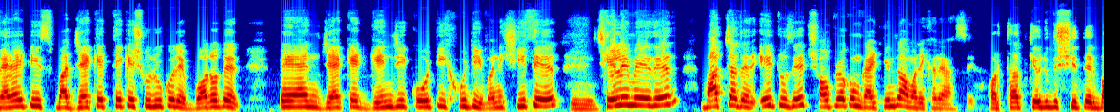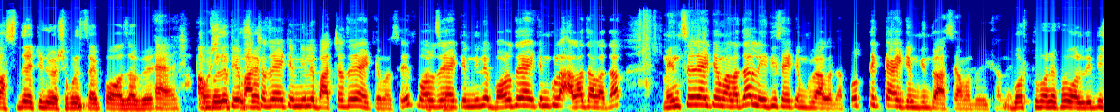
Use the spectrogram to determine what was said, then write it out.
ভ্যারাইটিস বা জ্যাকেট থেকে শুরু করে বড়দের প্যান্ট জ্যাকেট গেঞ্জি কোটি হুডি মানে শীতের ছেলে মেয়েদের বাচ্চাদের এ টু জেড সব রকম গাইড কিন্তু আমার এখানে আছে। অর্থাৎ কেউ যদি শীতের বাচ্চাদের আইটেম নিয়ে আসা করে চাই পাওয়া যাবে। হ্যাঁ আপনাদের বাচ্চাদের আইটেম নিলে বাচ্চাদের আইটেম আছে বড়দের আচ্ছা। আইটেম নিলে বড়দের আইটেমগুলো আলাদা আলাদা। মেন্সের আইটেম আলাদা লেডিস আইটেমগুলো আলাদা। প্রত্যেকটা আইটেম কিন্তু আছে আমাদের এখানে। বর্তমানে অলরেডি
